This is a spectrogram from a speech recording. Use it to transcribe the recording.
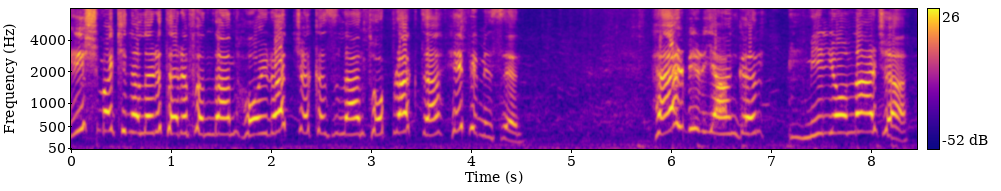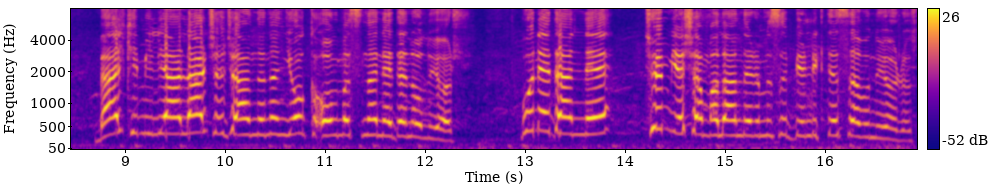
iş makineleri tarafından hoyratça kazılan toprak da hepimizin. Her bir yangın milyonlarca, belki milyarlarca canlının yok olmasına neden oluyor. Bu nedenle tüm yaşam alanlarımızı birlikte savunuyoruz.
